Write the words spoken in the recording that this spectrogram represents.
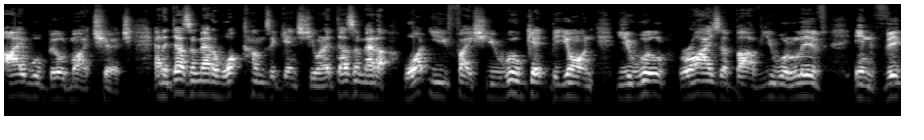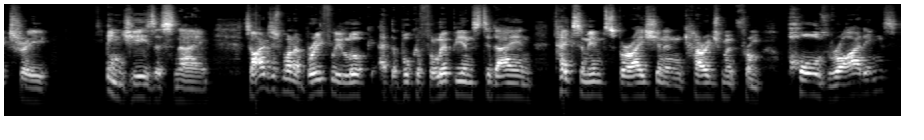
I will build my church. And it doesn't matter what comes against you, and it doesn't matter what you face, you will get beyond, you will rise above, you will live in victory in Jesus' name. So I just want to briefly look at the book of Philippians today and take some inspiration and encouragement from Paul's writings.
